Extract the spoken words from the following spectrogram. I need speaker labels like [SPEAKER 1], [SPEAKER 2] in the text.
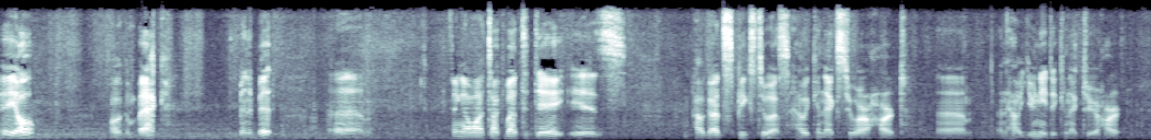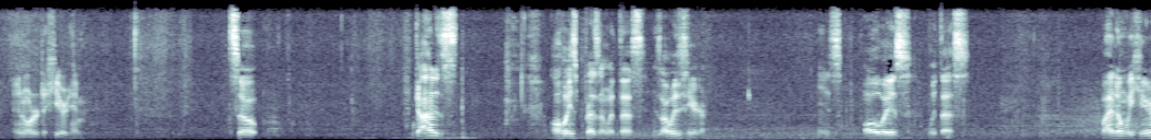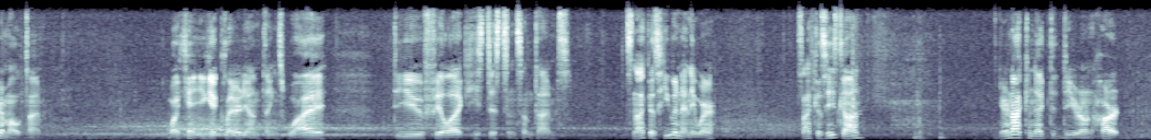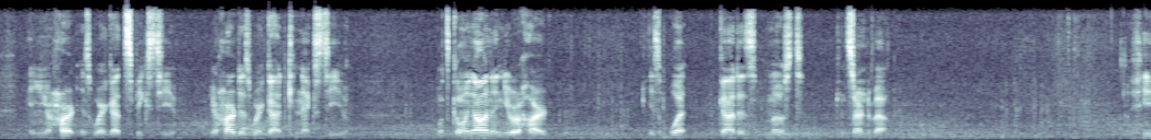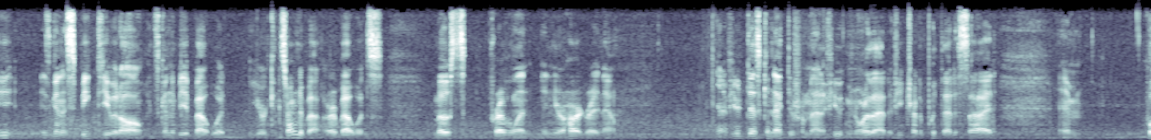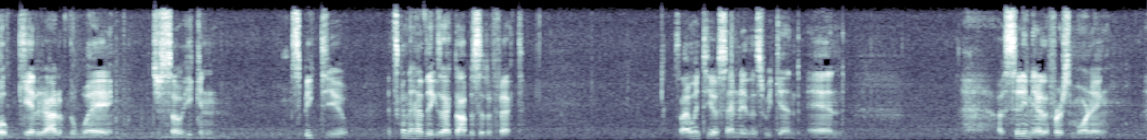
[SPEAKER 1] Hey y'all, welcome back. It's been a bit. Um, thing I want to talk about today is how God speaks to us, how He connects to our heart, um, and how you need to connect to your heart in order to hear Him. So, God is always present with us. He's always here. He's always with us. Why don't we hear Him all the time? Why can't you get clarity on things? Why do you feel like he's distant sometimes? It's not because he went anywhere. It's not because he's gone. You're not connected to your own heart, and your heart is where God speaks to you. Your heart is where God connects to you. What's going on in your heart is what God is most concerned about. If He is going to speak to you at all, it's going to be about what you're concerned about or about what's most prevalent in your heart right now. And if you're disconnected from that, if you ignore that, if you try to put that aside and, quote, get it out of the way just so he can speak to you, it's going to have the exact opposite effect. So I went to Yosemite this weekend and I was sitting there the first morning,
